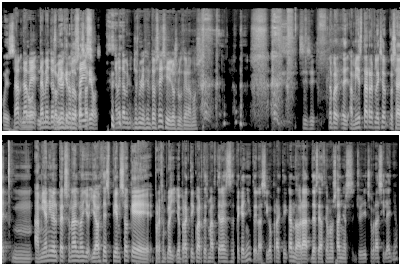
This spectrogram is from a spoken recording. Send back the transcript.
Pues dame, dame, 2106, dame 2106 y lo solucionamos. Sí, sí. Eh, a mí esta reflexión, o sea, mm, a mí a nivel personal, ¿no? Yo, yo, a veces pienso que, por ejemplo, yo practico artes marciales desde pequeñito y las sigo practicando ahora desde hace unos años, jiu-jitsu brasileño.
